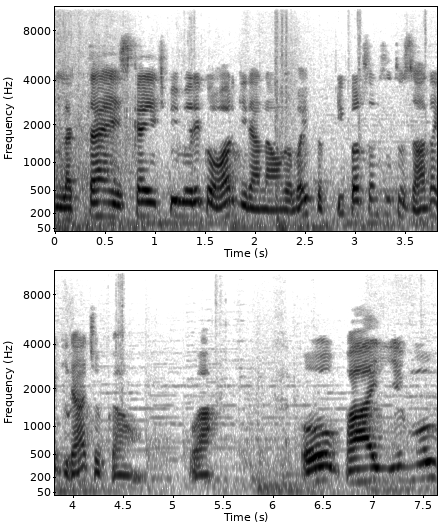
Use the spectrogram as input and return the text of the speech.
लगता है इसका एचपी मेरे को और गिराना होगा। भाई 50 परसेंट से तो ज़्यादा गिरा चुका हूँ। वाह। ओ भाई, ये वो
